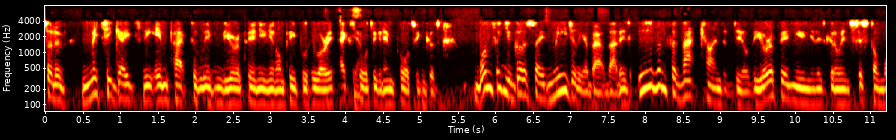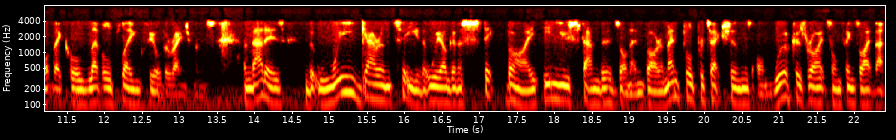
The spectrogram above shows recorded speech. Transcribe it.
sort of mitigates the impact of leaving the European Union on people who are exporting yeah. and importing goods. One thing you've got to say immediately about that is even for that kind of deal, the European Union is going to insist on what they call level playing field arrangements. And that is that we guarantee that we are going to stick by EU standards on environmental protections, on workers' rights, on things like that.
